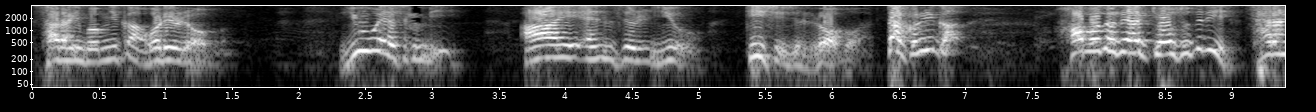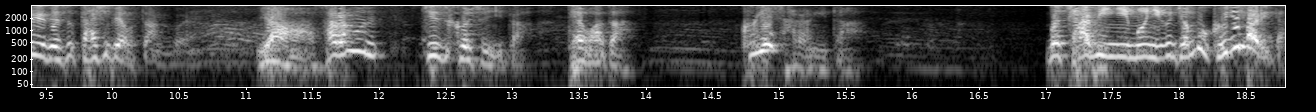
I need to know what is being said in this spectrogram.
사랑이 뭡니까? 월요일 love. You ask me. I answer you. This is love. 딱 그러니까 하버드 대학 교수들이 사랑에 대해서 다시 배웠다는 거야. 야, 사랑은 디스커션이다. 대화다. 그게 사랑이다. 뭐 자비니 뭐니 이건 전부 거짓말이다.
